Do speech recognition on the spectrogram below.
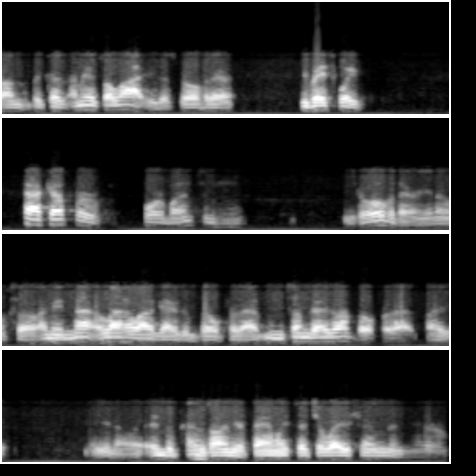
um, because I mean, it's a lot. You just go over there. You basically pack up for four months and go over there. You know, so I mean, not a lot. A lot of guys are built for that, and some guys are built for that. I, you know, it depends on your family situation and your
